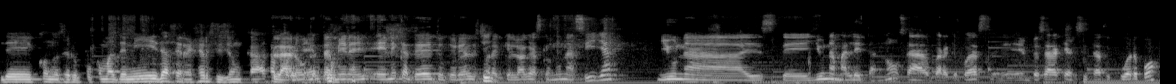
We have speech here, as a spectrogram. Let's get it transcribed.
de conocer un poco más de mí, de hacer ejercicio en casa. Claro, que también hay N cantidad de tutoriales para que lo hagas con una silla y una, este, y una maleta, ¿no? O sea, para que puedas eh, empezar a ejercitar tu cuerpo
